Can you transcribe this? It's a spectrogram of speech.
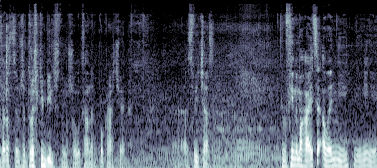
зараз це вже трошки більше, тому що Олександр покращує е, свій час. Тимофій намагається, але ні, ні, ні, ні.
